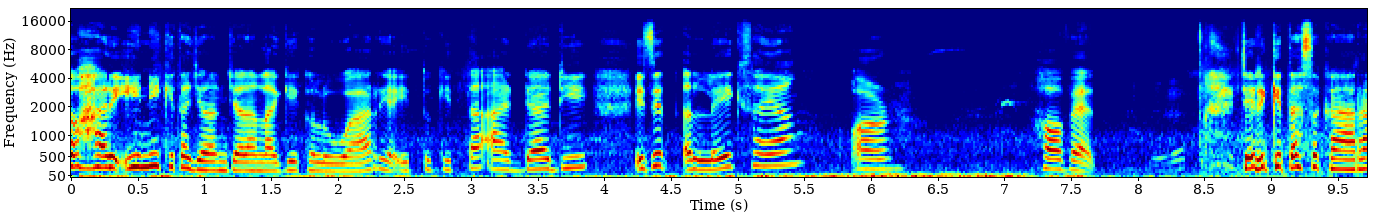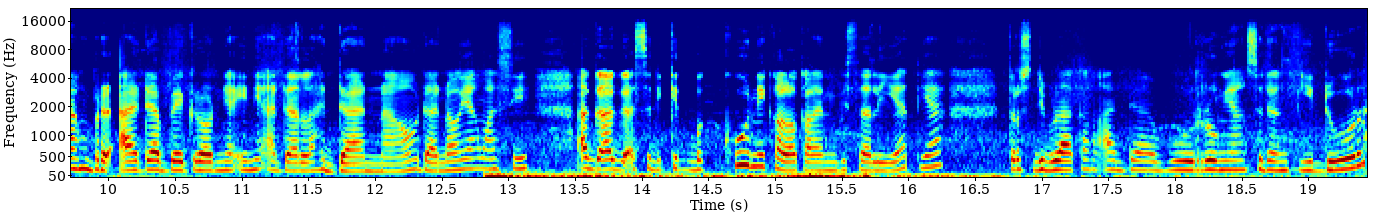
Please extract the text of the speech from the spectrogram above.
So hari ini kita jalan-jalan lagi keluar Yaitu kita ada di Is it a lake sayang? Or Hovet? Jadi kita sekarang berada backgroundnya ini adalah danau Danau yang masih agak-agak sedikit beku nih kalau kalian bisa lihat ya Terus di belakang ada burung yang sedang tidur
